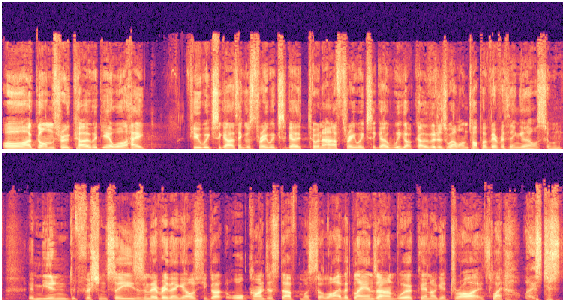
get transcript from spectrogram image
Oh, I've gone through COVID. Yeah, well, hey, few weeks ago, I think it was three weeks ago, two and a half, three weeks ago, we got COVID as well, on top of everything else, and immune deficiencies and everything else. You got all kinds of stuff. My saliva glands aren't working. I get dry. It's like it's just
